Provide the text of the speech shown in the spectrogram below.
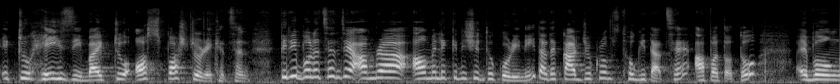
একটু হেইজি বা একটু অস্পষ্ট রেখেছেন। তিনি বলেছেন যে আমরা আওয়ামী লীগকে নিষিদ্ধ করিনি তাদের কার্যক্রম স্থগিত আছে আপাতত এবং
